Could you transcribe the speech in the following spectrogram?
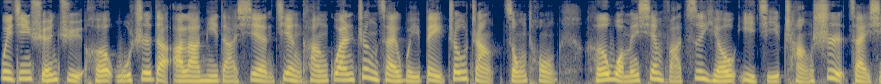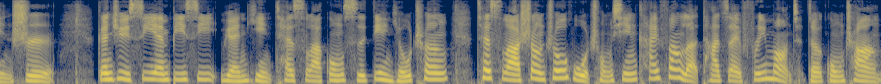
未经选举和无知的阿拉米达县健康官正在违背州长、总统和我们宪法自由，以及尝试在行事。根据 CNBC 援引 Tesla 公司电邮称，Tesla 上周五重新开放了他在 Fremont 的工厂，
